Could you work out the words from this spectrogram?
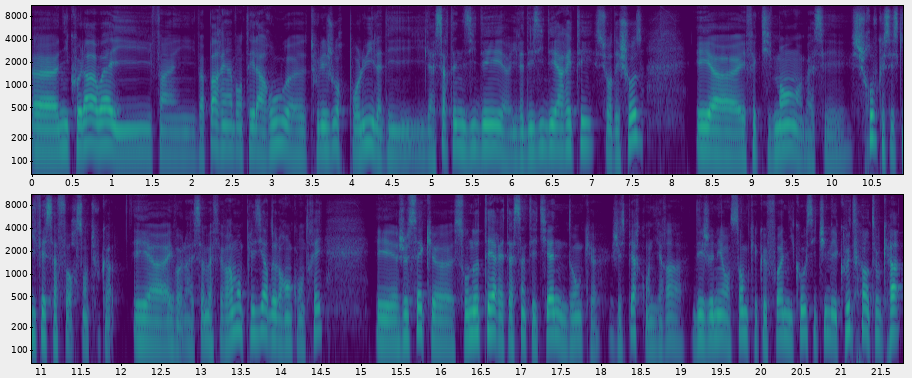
euh, Nicolas, ouais, il, enfin, il va pas réinventer la roue euh, tous les jours. Pour lui, il a, il a certaines idées, euh, il a des idées arrêtées sur des choses. Et effectivement, bah, c'est, je trouve que c'est ce qui fait sa force en tout cas. Et, voilà, ça m'a fait vraiment plaisir de le rencontrer. Et je sais que son notaire est à Saint-Étienne, donc j'espère qu'on ira déjeuner ensemble quelquefois. Nico, si tu m'écoutes, en tout cas,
